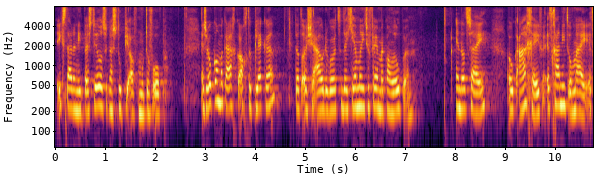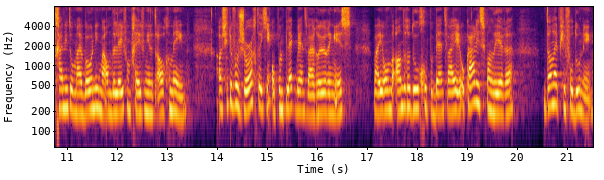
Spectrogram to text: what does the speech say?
Ik sta er niet bij stil als ik een stoepje af moet of op. En zo kom ik eigenlijk achter plekken dat als je ouder wordt, dat je helemaal niet zo ver meer kan lopen. En dat zij ook aangeven: het gaat niet om mij, het gaat niet om mijn woning, maar om de leefomgeving in het algemeen. Als je ervoor zorgt dat je op een plek bent waar reuring is, waar je onder andere doelgroepen bent, waar je elkaar iets kan leren, dan heb je voldoening.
